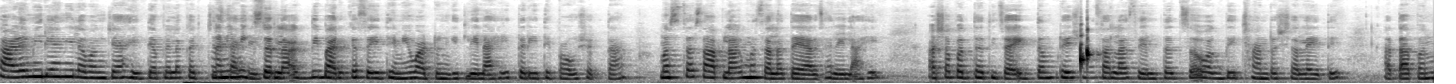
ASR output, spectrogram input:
काळे मिरी आणि लवंग जे आहे ते आपल्याला कच्चे आणि मिक्सरला अगदी बारीक असं इथे मी वाटून घेतलेलं आहे तर इथे पाहू शकता. मस्त असा आपला मसाला तयार झालेला आहे. अशा पद्धतीचा एकदम फ्रेश मसाला असेल तर चव अगदी छान रश्शाला येते. आता आपण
